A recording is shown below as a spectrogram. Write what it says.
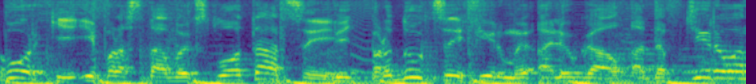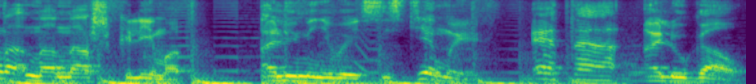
сборке и проста в эксплуатации, ведь продукция фирмы Алюгал адаптирована на наш климат. Алюминиевые системы – это Алюгал.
